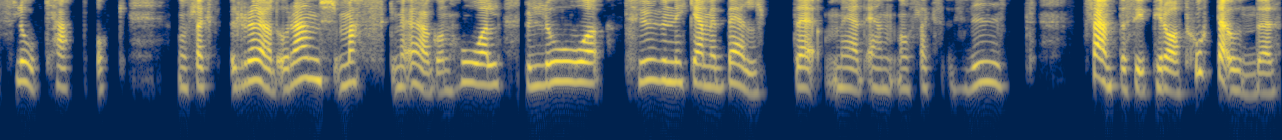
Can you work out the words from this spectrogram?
slokhatt och någon slags röd-orange mask med ögonhål, blå tunika med bälte med en någon slags vit fantasy-piratskjorta under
